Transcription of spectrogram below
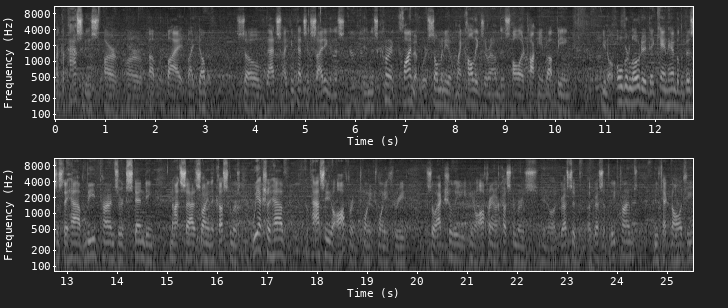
our capacities are, are up by, by double. So that's, I think that's exciting in this, in this current climate where so many of my colleagues around this hall are talking about being you know, overloaded, they can't handle the business they have, lead times are extending, not satisfying the customers. We actually have capacity to offer in 2023. So actually, you know, offering our customers, you know, aggressive, aggressive lead times, new technology.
